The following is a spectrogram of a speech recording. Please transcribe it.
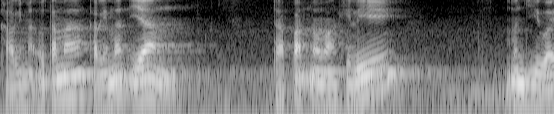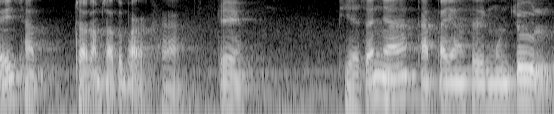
Kalimat utama kalimat yang dapat mewakili menjiwai dalam satu paragraf. Oke. Biasanya kata yang sering muncul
